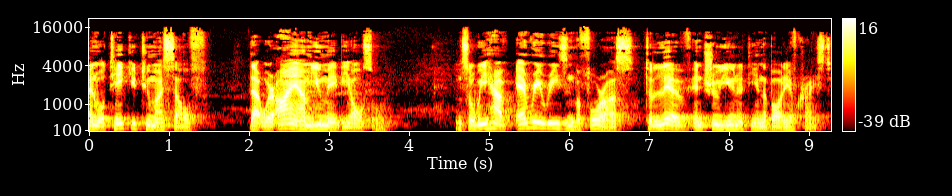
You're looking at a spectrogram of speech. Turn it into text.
and will take you to myself, that where I am, you may be also. And so we have every reason before us to live in true unity in the body of Christ,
